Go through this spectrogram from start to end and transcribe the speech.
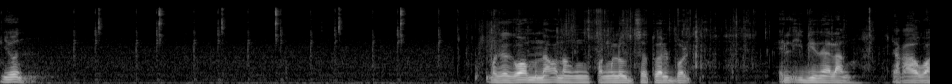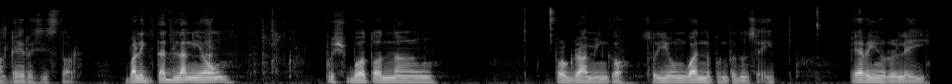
Yun. Magagawa muna ako ng pang-load sa 12 volt. LED na lang. Tsaka 1K resistor. Baligtad lang yung push button ng programming ko. So yung 1 napunta dun sa 8. Pero yung relay,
